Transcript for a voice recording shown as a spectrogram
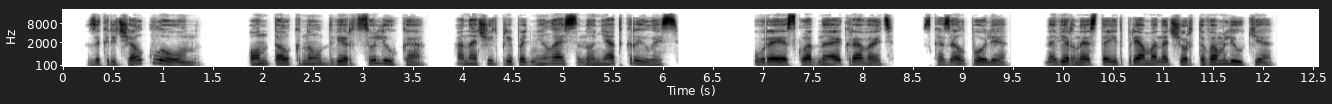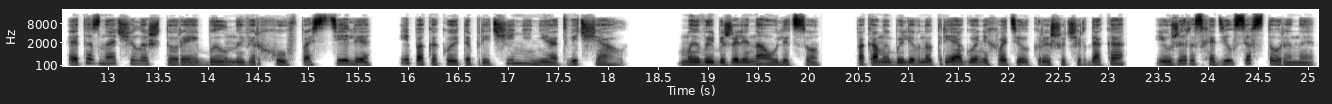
— закричал клоун. Он толкнул дверцу люка. Она чуть приподнялась, но не открылась. «У Рэя складная кровать», — сказал Поли. «Наверное, стоит прямо на чертовом люке». Это значило, что Рэй был наверху в постели и по какой-то причине не отвечал. Мы выбежали на улицу. Пока мы были внутри, огонь охватил крышу чердака и уже расходился в стороны.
